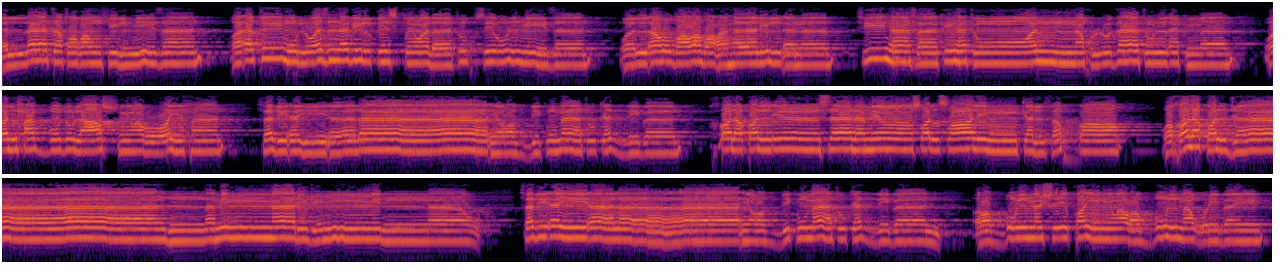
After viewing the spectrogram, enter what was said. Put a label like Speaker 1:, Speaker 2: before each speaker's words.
Speaker 1: ألا تطغوا في الميزان وأقيموا الوزن بالقسط ولا تخسروا الميزان والأرض وضعها للأنام فيها فاكهة والنخل ذات الأكمام والحب ذو العصف والريحان فبأي آلاء ربكما تكذبان خلق الإنسان من صلصال كالفخار وخلق الجان من مارج من نار فبأي آلاء ربكما تكذبان؟ رب المشرقين ورب المغربين.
